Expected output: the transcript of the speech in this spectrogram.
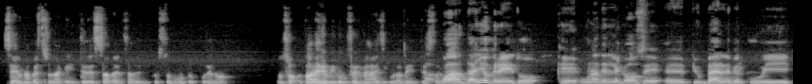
sei una persona che è interessata a entrare in questo mondo oppure no. Non so, Valerio mi confermerai sicuramente. guarda, cosa. io credo che una delle cose eh, più belle per cui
